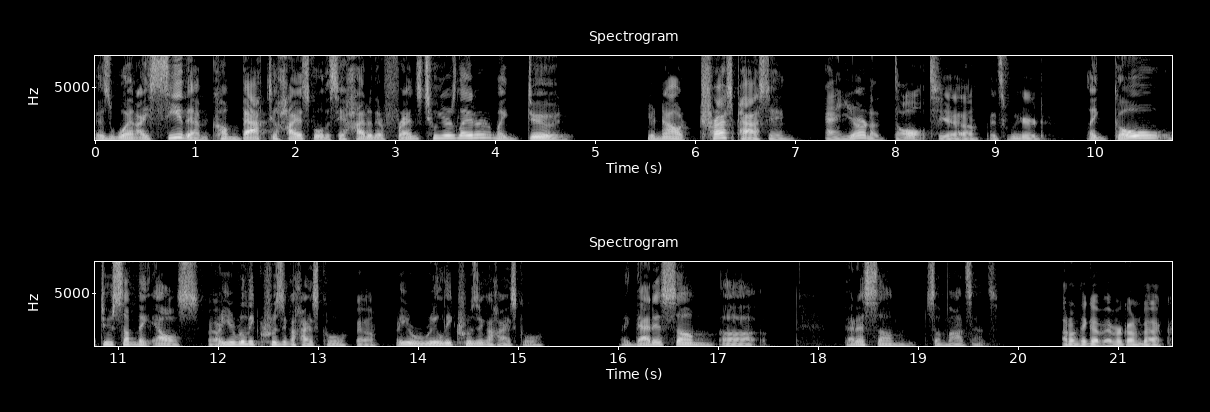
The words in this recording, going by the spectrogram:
is when I see them come back to high school to say hi to their friends two years later. I'm like, dude, you're now trespassing and you're an adult. Yeah, it's weird. Like, go do something else. Yeah. Are you really cruising a high school? Yeah. Are you really cruising a high school? Like that is some uh that is some some nonsense. I don't think I've ever gone back.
